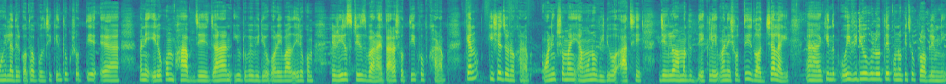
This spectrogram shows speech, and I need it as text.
মহিলাদের কথা বলছি, কিন্তু সত্যি মানে এরকম ভাব যে যারা ইউটিউবে ভিডিও করে বা এরকম রিলস টিলস বানায়, তারা সত্যিই খুব খারাপ। কেন? কিসের জন্য খারাপ? অনেক সময় এমনও ভিডিও আছে যেগুলো আমাদের দেখলে মানে সত্যি লজ্জা লাগে। কিন্তু ওই ভিডিওগুলোতে কোনো কিছু প্রবলেম নেই।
